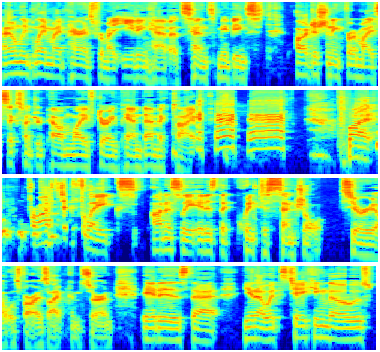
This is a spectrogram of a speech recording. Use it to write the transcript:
I only blame my parents for my eating habits. Hence, me being auditioning for my 600 pound life during pandemic time. But Frosted Flakes, honestly, it is the quintessential cereal as far as I'm concerned. It is that, you know, it's taking those,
